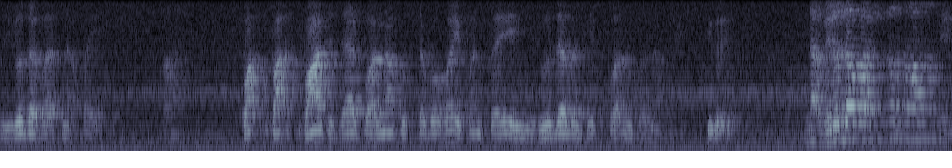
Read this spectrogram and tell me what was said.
વિરોધાભાસ ના પાય પા- પા- પાંચ હજાર પાલના પુસ્તકો હોય પણ કઈ વિરોધાભાસ પાલન પર ના સવાલ નથી.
